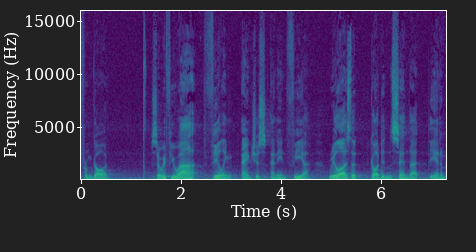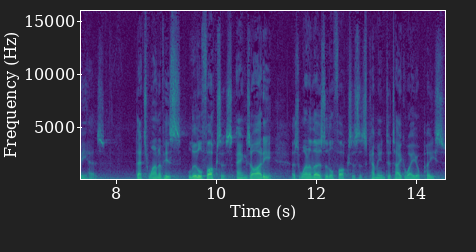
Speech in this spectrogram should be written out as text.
from God. So if you are feeling anxious and in fear, realize that God didn't send that, the enemy has. That's one of his little foxes. Anxiety is one of those little foxes that's come in to take away your peace.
